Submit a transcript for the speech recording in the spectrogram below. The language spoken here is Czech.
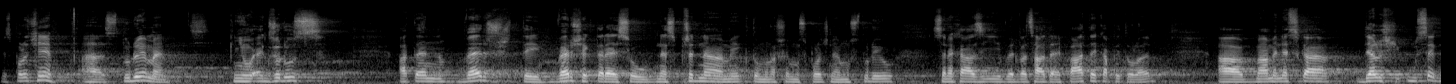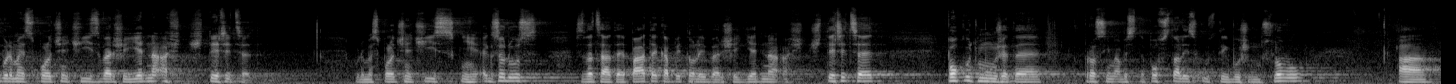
My společně eh, studujeme knihu Exodus a ten verš, ty verše, které jsou dnes před námi k tomu našemu společnému studiu, se nachází ve 25. kapitole a máme dneska delší úsek, budeme společně číst verše 1 až 40. Budeme společně číst z knihy Exodus z 25. kapitoly verše 1 až 40. Pokud můžete, prosím, abyste povstali z ústy k božímu slovu a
